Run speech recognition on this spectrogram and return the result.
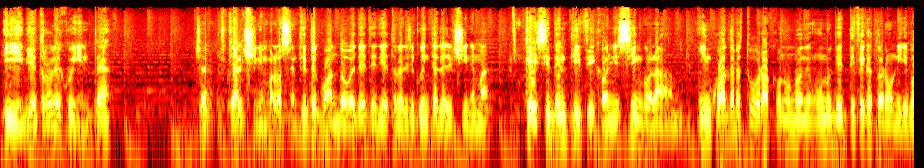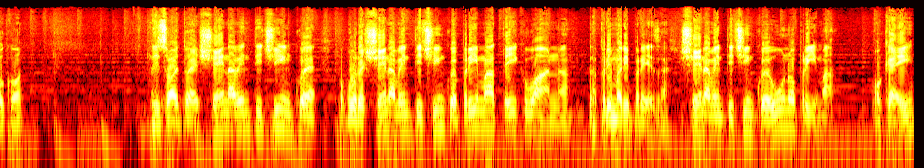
i dietro le quinte, cioè che al cinema lo sentite quando vedete dietro le quinte del cinema, che si identifica ogni singola inquadratura con un, un identificatore univoco. Di solito è scena 25 oppure scena 25 prima take 1, la prima ripresa, scena 25 1 prima, ok?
